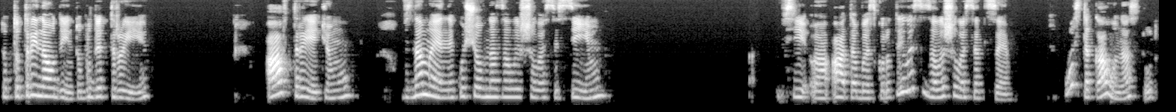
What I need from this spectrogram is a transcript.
Тобто 3 на 1 то буде 3. А в третьому, в знаменнику, що в нас залишилося 7. Всі е, А та Б скоротилися, залишилося С. Ось така у нас тут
